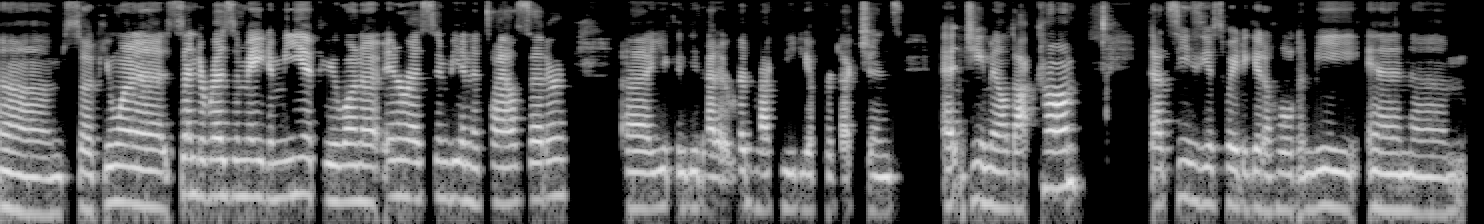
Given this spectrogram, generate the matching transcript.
Um, so if you want to send a resume to me, if you want to interest in being a tile setter, uh, you can do that at Red Rock Media Productions at gmail.com. That's the easiest way to get a hold of me. And um,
